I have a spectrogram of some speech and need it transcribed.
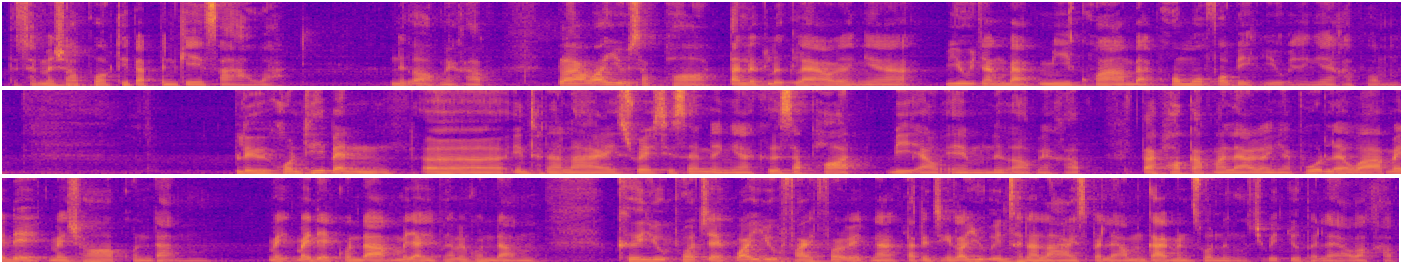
แต่ฉันไม่ชอบพวกที่แบบเป็นเกย์สาวอะนึกออกไหมครับ แปลว่า you support แต่ลึกๆแล้วอย่างเงี้ย you ยังแบบมีความแบบ homophobic อยู่อย่างเงี้ยครับผม หรือคนที่เป็นเอ่อ internalized racism อย่างเงี้ยคือ support BLM นึกออกไหมครับ แต่พอกลับมาแล้วอย่างเงี้ยพูดเลยว่าไม่เดทไม่ชอบคนดำ ไม่ไม่เดทคนดำไม่อยากให้เพื่อนเป็นคนดำคือ you project ว่า you fight for it นะแต่จริงๆแล้ว you internalize ไปแล้วมันกลายเป็นส่วนหนึ่งของชีวิตอยู่ไปแล้วอะครับ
